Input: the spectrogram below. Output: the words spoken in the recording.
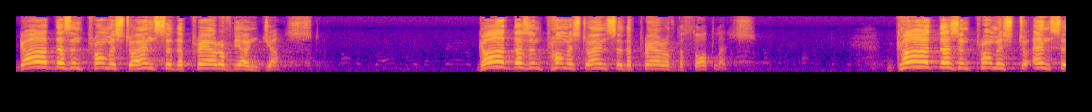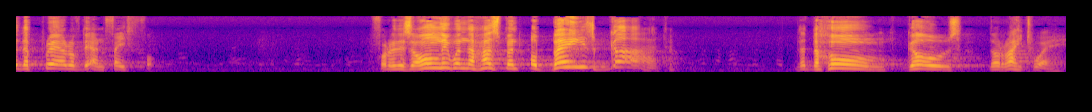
God doesn't promise to answer the prayer of the unjust. God doesn't promise to answer the prayer of the thoughtless. God doesn't promise to answer the prayer of the unfaithful. For it is only when the husband obeys God that the home goes the right way.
